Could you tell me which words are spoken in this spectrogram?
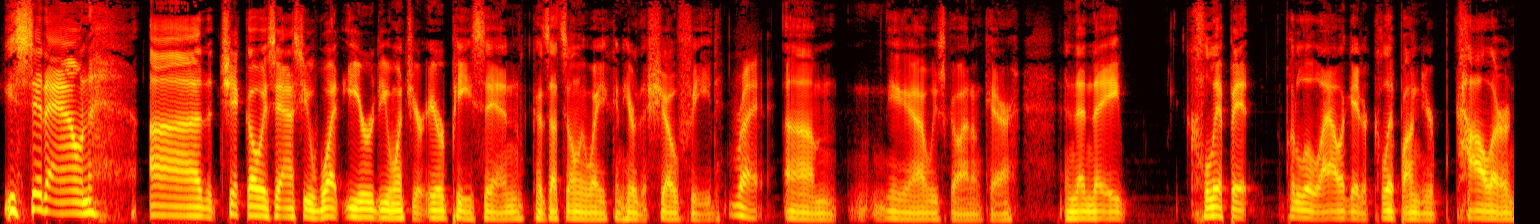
you sit down. Uh, the chick always asks you, what ear do you want your earpiece in? Because that's the only way you can hear the show feed. right. Um, you always go, I don't care. And then they clip it, put a little alligator clip on your collar.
